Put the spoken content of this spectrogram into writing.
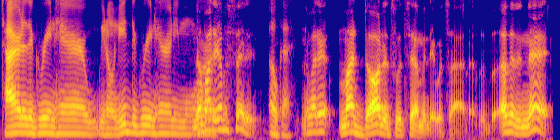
tired of the green hair. We don't need the green hair anymore. Nobody ever said it. Okay. Nobody. My daughters would tell me they were tired of it, but other than that,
